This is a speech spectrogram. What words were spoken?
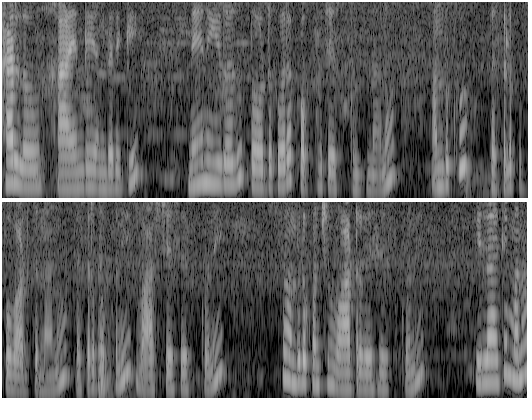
హలో హాయ్ అండి అందరికీ. నేను ఈరోజు తోటకూర పప్పు చేసుకుంటున్నాను. అందుకు పెసరపప్పు వాడుతున్నాను. పెసరపప్పుని వాష్ చేసేసుకొని సో అందులో కొంచెం వాటర్ వేసేసుకొని ఇలాగే మనం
